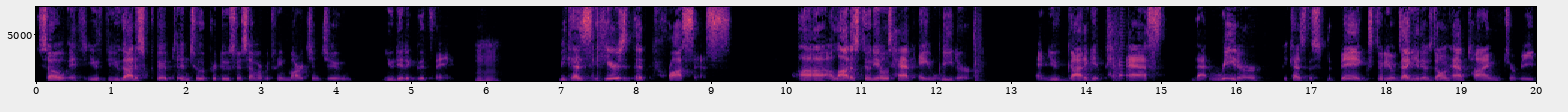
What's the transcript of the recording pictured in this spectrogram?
So if you, if you got a script into a producer somewhere between March and June, you did a good thing. Mm-hmm. Because here's the process. Uh, a lot of studios have a reader, and you've got to get past that reader because the, the big studio executives don't have time to read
